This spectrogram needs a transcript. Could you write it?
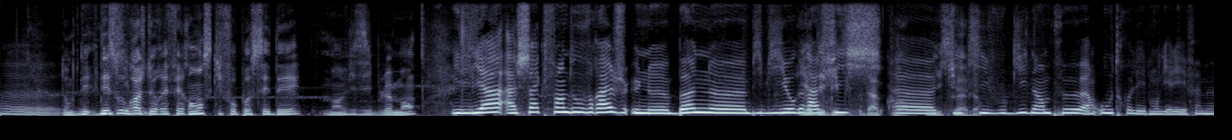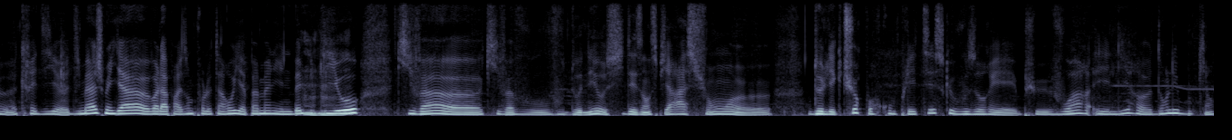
Euh, Donc, des, donc, des donc, ouvrages de référence qu'il faut posséder invisiblement. Il y a à chaque fin d'ouvrage une bonne euh, bibliographie euh, qui, vous guide un peu, hein, outre les, bon, il y a les fameux euh, crédits euh, d'image, mais il y a, voilà, par exemple pour le tarot, il y a pas mal, il y a une belle Mhm. biblio qui va, qui va vous, vous donner aussi des inspirations de lecture pour compléter ce que vous aurez pu voir et lire dans les bouquins.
